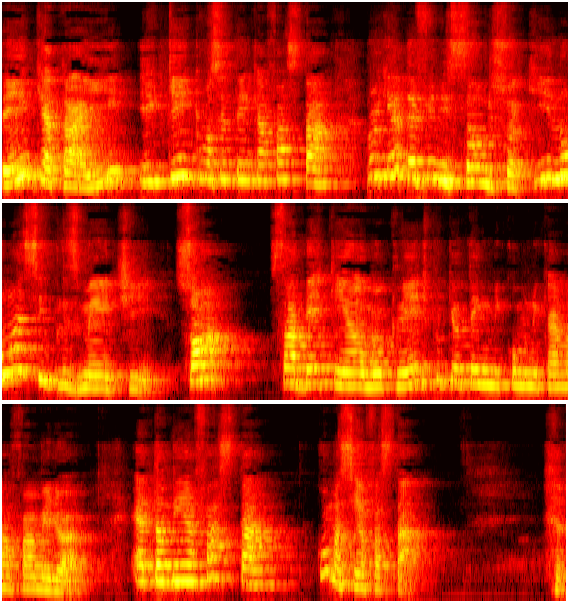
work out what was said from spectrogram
tem que atrair e quem que você tem que afastar. Porque a definição disso aqui não é simplesmente só saber quem é o meu cliente porque eu tenho que me comunicar de uma forma melhor. É também afastar. Como assim afastar?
